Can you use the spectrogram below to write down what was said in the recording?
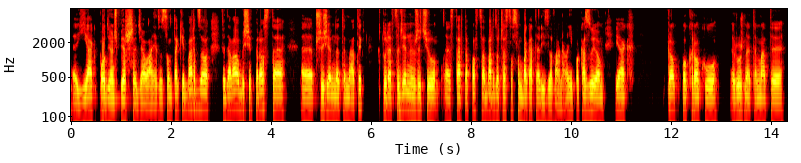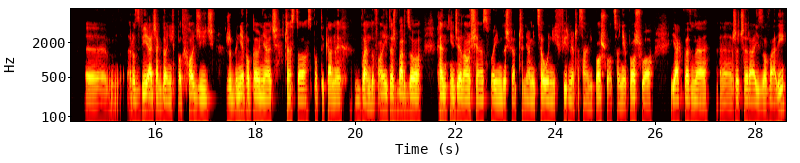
jak podjąć pierwsze działanie. To są takie bardzo, wydawałoby się proste, e, przyziemne tematy, które w codziennym życiu e, startupowca bardzo często są bagatelizowane. Oni pokazują, jak krok po kroku różne tematy rozwijać, jak do nich podchodzić, żeby nie popełniać często spotykanych błędów. Oni też bardzo chętnie dzielą się swoimi doświadczeniami, co u nich w firmie czasami poszło, co nie poszło, jak pewne e, rzeczy realizowali.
